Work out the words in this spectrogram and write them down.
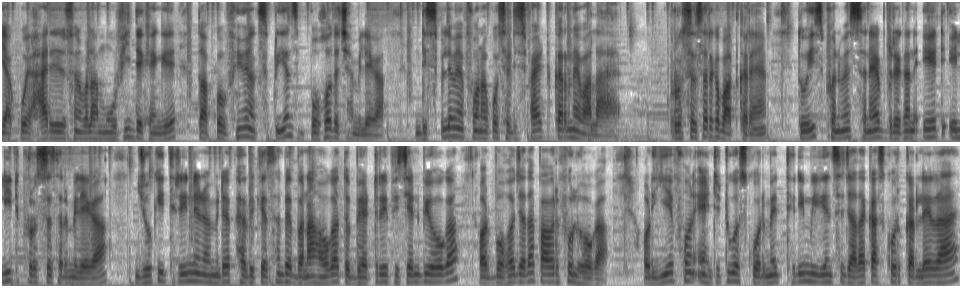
या कोई हाई रेजोशन वाला मूवी देखेंगे तो आपको व्यू एक्सपीरियंस बहुत अच्छा मिलेगा। डिस्प्ले में फ़ोन आपको सेटिस्फाइड करने वाला है। प्रोसेसर का बात करें तो इस फ़ोन में स्नैपड्रैगन 8 एलिट प्रोसेसर मिलेगा, जो कि थ्री नैनोमीटर फैब्रिकेशन पे बना होगा तो बैटरी इफिशियंट भी होगा और बहुत ज़्यादा पावरफुल होगा। और ये फ़ोन एंटी टू स्कोर में थ्री मिलियन से ज़्यादा का स्कोर कर ले रहा है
